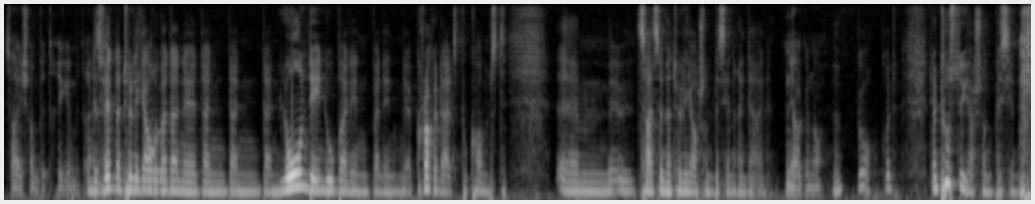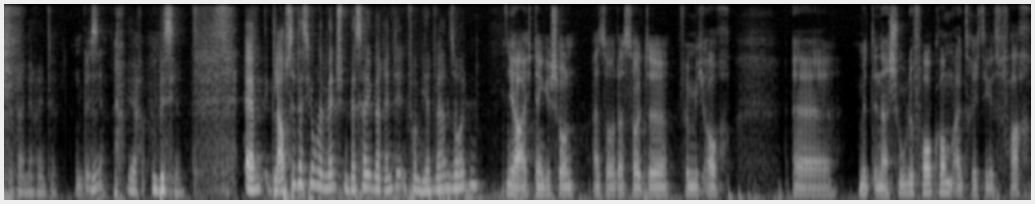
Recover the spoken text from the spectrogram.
zahle ich schon Beträge mit Und es wird natürlich auch über deine, dein, dein, dein Lohn, den du bei den, bei den äh, Crocodiles bekommst, ähm, zahlst du natürlich auch schon ein bisschen Rente ein. Ja, genau. Ne? Ja, gut. Dann tust du ja schon ein bisschen was für deine Rente. Ein bisschen. Ja, ein bisschen. Ähm, glaubst du, dass junge Menschen besser über Rente informiert werden sollten? Ja, ich denke schon. Also das sollte für mich auch äh, mit in der Schule vorkommen als richtiges Fach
